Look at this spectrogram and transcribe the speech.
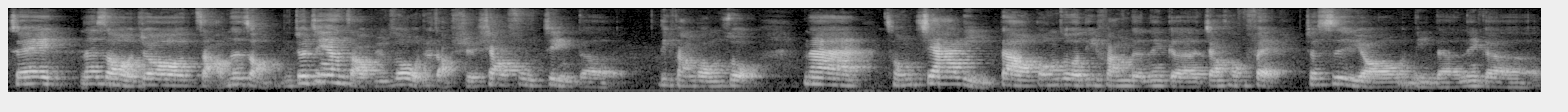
所以那时候我就找那种，你就尽量找，比如说我就找学校附近的地方工作。那从家里到工作地方的那个交通费，就是由你的那个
